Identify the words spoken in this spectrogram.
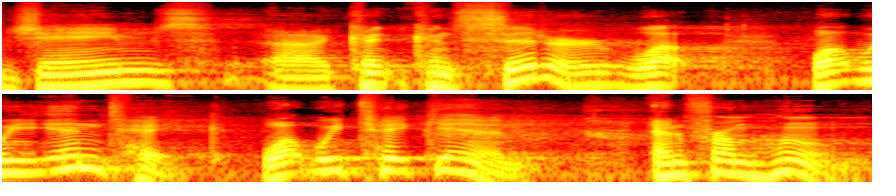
James, uh, con- consider what, what we intake, what we take in, and from whom.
